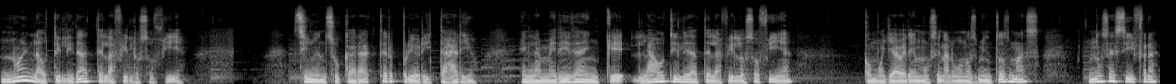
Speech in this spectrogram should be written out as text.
no en la utilidad de la filosofía, sino en su carácter prioritario, en la medida en que la utilidad de la filosofía, como ya veremos en algunos minutos más, no se cifra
